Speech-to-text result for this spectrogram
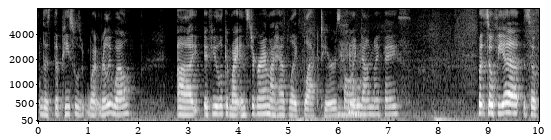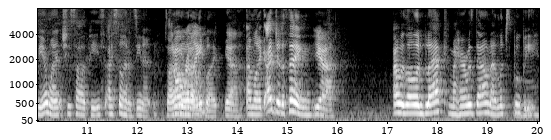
the the piece was went really well. Uh, if you look at my Instagram, I have like black tears falling down my face. But Sofia, Sofia went. She saw the piece. I still haven't seen it, so I don't Oh, know what I really? look like. Yeah, I'm like I did a thing. Yeah. I was all in black. My hair was down. I looked spoopy,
